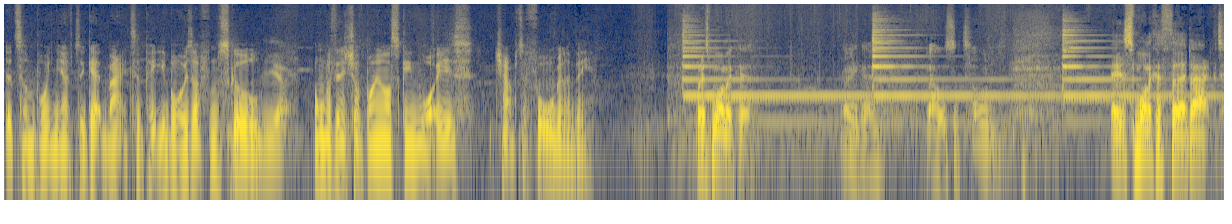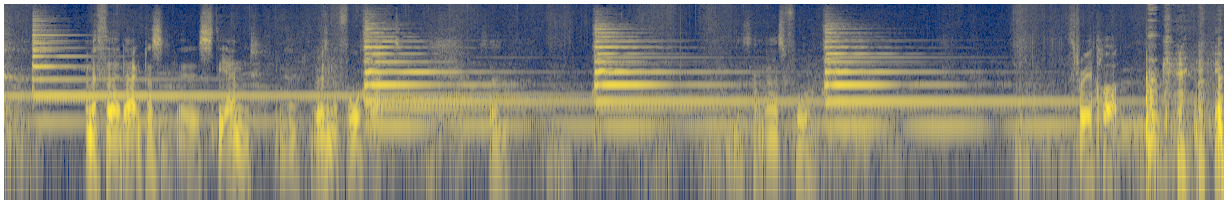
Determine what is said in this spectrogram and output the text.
at some point you have to get back to pick your boys up from school. Yeah. I want to finish off by asking what is chapter four going to be? But it's more like a. There you go. Bells are told. It's more like a third act. And a third act is it's the end, you know? There isn't a fourth act. So. That's four. Three o'clock. Okay.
